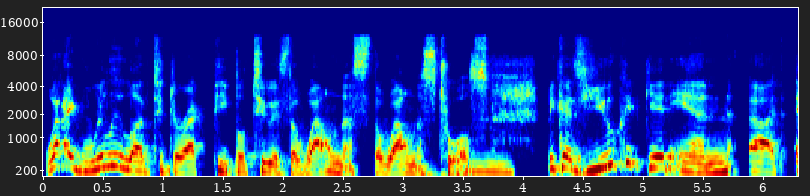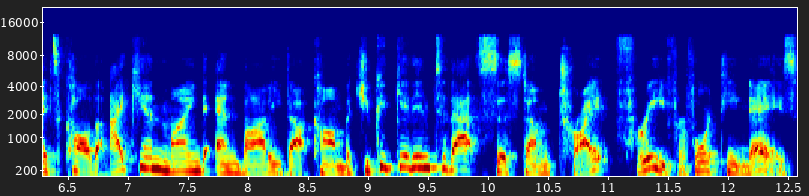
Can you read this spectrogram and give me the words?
What I'd really love to direct people to is the wellness, the wellness tools, Mm. because you could get in, uh, it's called icanmindandbody.com, but you could get into that system, try it free for 14 days,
